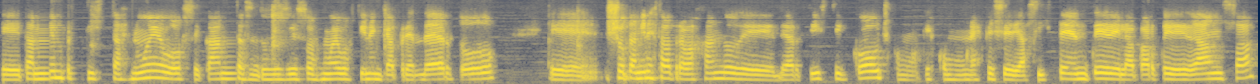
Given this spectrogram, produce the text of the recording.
Eh, también artistas nuevos, se cantas, entonces esos nuevos tienen que aprender todo. Eh, yo también estaba trabajando de, de, artistic coach, como que es como una especie de asistente de la parte de danza.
